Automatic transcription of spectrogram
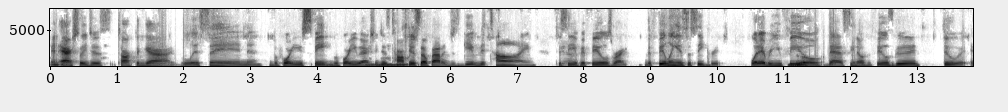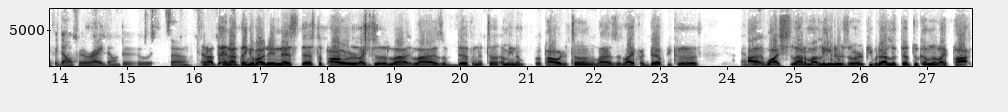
and actually just talk to God, listen before you speak, before you actually just talk mm-hmm. yourself out and just give it time to yeah. see if it feels right. The feeling is the secret. Whatever you feel, yeah. that's you know, if it feels good, do it. If it don't feel right, don't do it. So and I th- and I think about it, and that's that's the power, like the lies of death in the tongue. I mean, the, the power of the tongue lies of life or death because I watched a lot of my leaders or people that I looked up to coming up like Pac.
